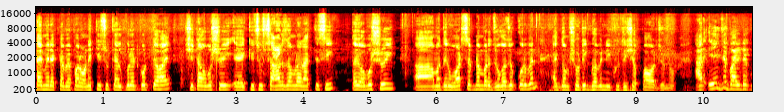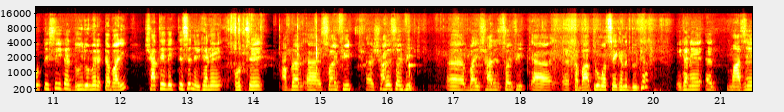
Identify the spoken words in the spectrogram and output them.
টাইমের একটা ব্যাপার, অনেক কিছু ক্যালকুলেট করতে হয়, সেটা অবশ্যই কিছু চার্জ আমরা রাখতেছি। তাই অবশ্যই আমাদের হোয়াটসঅ্যাপ নাম্বারে যোগাযোগ করবেন একদম সঠিকভাবে নিখুঁত হিসাব পাওয়ার জন্য। আর এই যে বাড়িটা করতেছি, এটা দুই রুমের একটা বাড়ি। সাথে দেখতেছেন, এখানে হচ্ছে আপনার ছয় ফিট সাড়ে ছয় ফিট বাই সাড়ে ছয় ফিট একটা বাথরুম আছে এখানে দুইটা। এখানে মাঝে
